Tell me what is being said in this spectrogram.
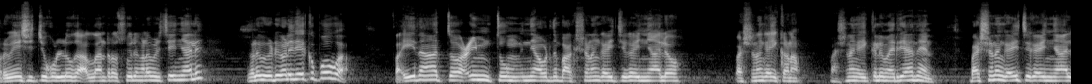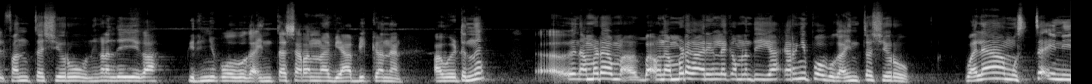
പ്രവേശിച്ചു കൊള്ളുക. അള്ളാന്റെ റസൂൽ നിങ്ങളെ വിളിച്ചു കഴിഞ്ഞാൽ നിങ്ങൾ വീടുകളിലേക്ക് പോവുക. ഫൈദാ തൊഴിംതും ഇനി അവിടുന്ന് ഭക്ഷണം കഴിച്ചു കഴിഞ്ഞാലോ? ഭക്ഷണം കഴിക്കണം. ഭക്ഷണം കഴിക്കൽ മര്യാദയാണ്. ഭക്ഷണം കഴിച്ചു കഴിഞ്ഞാൽ ഫന്തഷിറു നിങ്ങൾ എന്ത് ചെയ്യുക? പിരിഞ്ഞു പോവുക. ഇന്തശറന്ന വ്യാപിക്കുക എന്നാണ് ആ വീട്ടിൽ നിന്ന് നമ്മുടെ നമ്മുടെ കാര്യങ്ങളിലേക്ക് നമ്മൾ എന്ത് ചെയ്യുക? ഇറങ്ങിപ്പോവുക. ഇന്തഷിറു വലാ മുസ്തഇനി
